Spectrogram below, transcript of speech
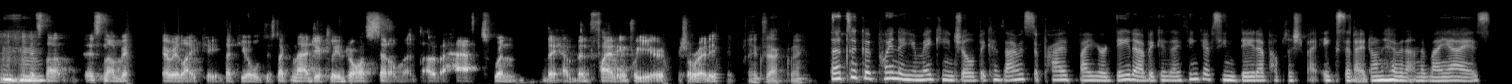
Mm-hmm. It's not it's not very, very likely that you'll just like magically draw a settlement out of a hat when they have been fighting for years already. Exactly. That's a good point that you're making, Joel, because I was surprised by your data because I think I've seen data published by ICSID. I don't have it under my eyes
